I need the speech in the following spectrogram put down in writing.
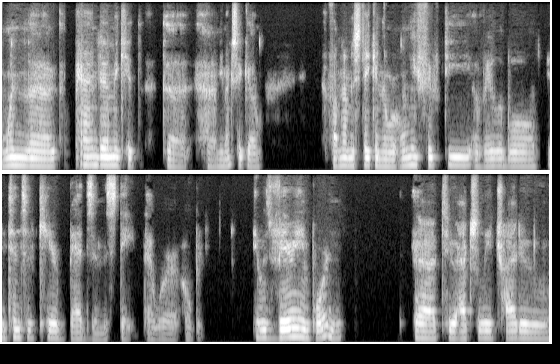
when the pandemic hit the uh, New Mexico, if I'm not mistaken, there were only 50 available intensive care beds in the state that were open. It was very important uh, to actually try to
